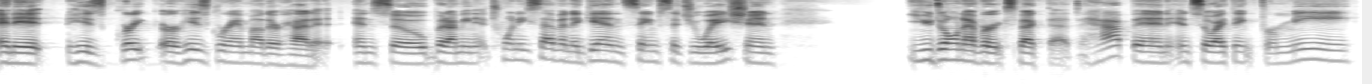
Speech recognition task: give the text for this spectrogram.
and it his great or his grandmother had it. And so, but I mean, at 27, again, same situation. You don't ever expect that to happen. And so, I think for me,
